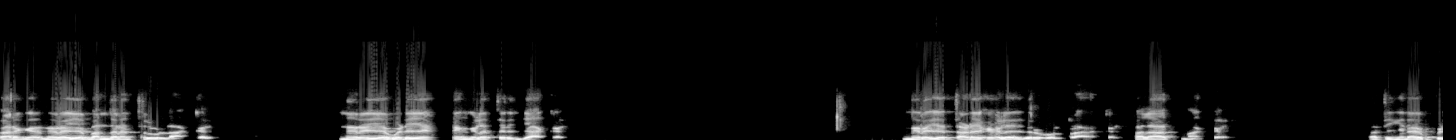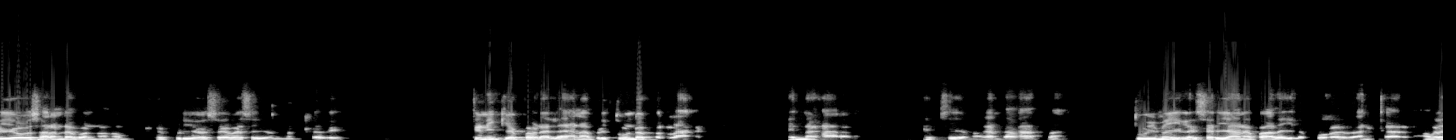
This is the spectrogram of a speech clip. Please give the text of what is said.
பாருங்க நிறைய பந்தனத்தில் உள்ள ஆக்கள் நிறைய விடயங்களை தெரிஞ்சாக்கள் நிறைய தடைகளை எதிர்கொள்றார்கள் பல ஆத்மாக்கள். பாத்தீங்கன்னா எப்படியோ சரண்டை பண்ணணும் எப்படியோ சேவை செய்யணும்ன்றது திணிக்கப்படலை. ஆனா அப்படி தூண்டப்படுறாங்க. என்ன காரணம்? நிச்சயமாக அந்த ஆத்மா தூய்மையில சரியான பாதையில போறதுதான் காரணம். அவங்கள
